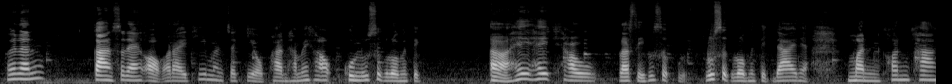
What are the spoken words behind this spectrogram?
เพราะฉะนั้นการแสดงออกอะไรที่มันจะเกี่ยวพันทำให้เขาคุณรู้สึกโรแมนติกเออให้ให้ชา ราศีพฤษภรู้สึกโรแมนติกได้เนี่ยมันค่อนข้าง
